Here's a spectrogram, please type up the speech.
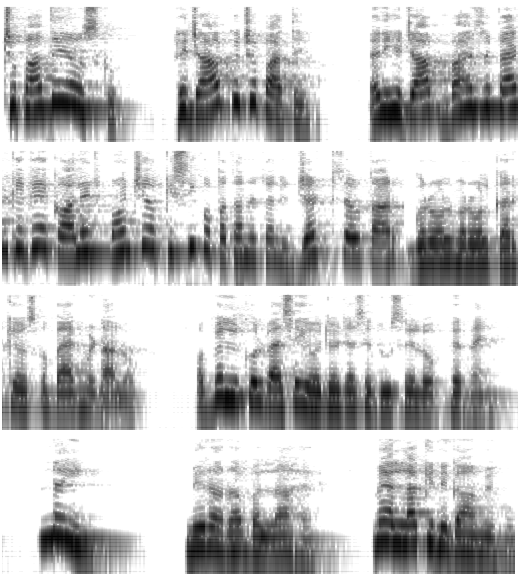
چھپاتے ہیں اس کو، حجاب کو چھپاتے ہیں۔ یعنی حجاب باہر سے پہن کے گئے کالج پہنچے اور کسی کو پتا نہ چلے جٹ سے اتار، گرول مرول کر کے اس کو بیگ میں ڈالو۔ اور بالکل ویسے ہی ہو جو جیسے دوسرے لوگ پھر رہے ہیں۔ نہیں، میرا رب اللہ ہے۔ میں اللہ کی نگاہ میں ہوں۔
